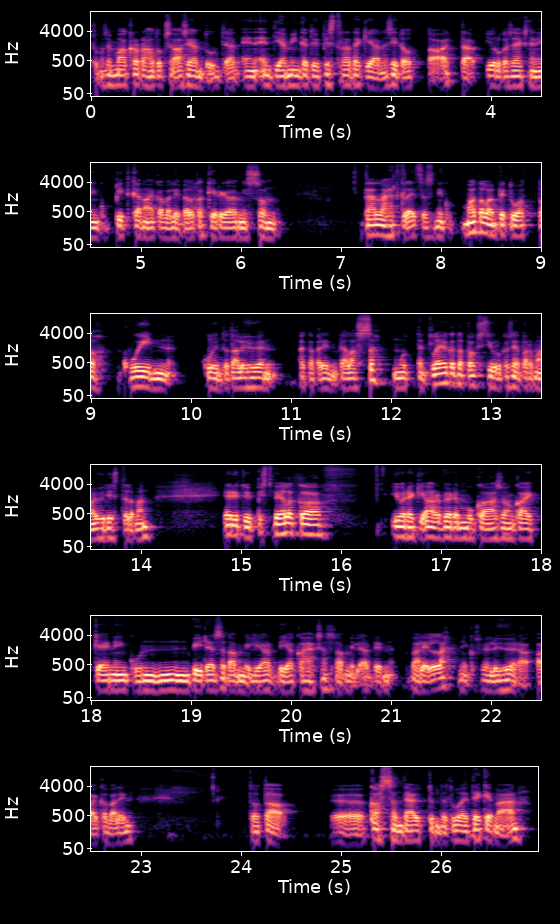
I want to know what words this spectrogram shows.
tuommoisen makrorahoituksen asiantuntijan, en, en tiedä minkä tyyppistä strategiaa ne sitten ottaa, että julkaiseeko ne niin kuin pitkän aikavälin velkakirjoja, missä on tällä hetkellä itse asiassa niin kuin matalampi tuotto kuin, kuin tota lyhyen aikavälin velassa, mutta ne tulee joka tapauksessa julkaisee varmaan yhdistelmän erityyppistä velkaa. Joidenkin arvioiden mukaan se on kaikkein niin kuin 500 miljardin ja 800 miljardin välillä, niin kuin lyhyen aikavälin tota, kassan täyttö, mitä tulee tekemään.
